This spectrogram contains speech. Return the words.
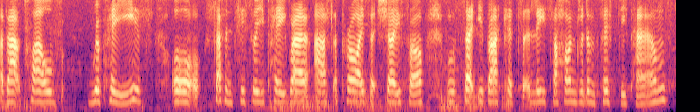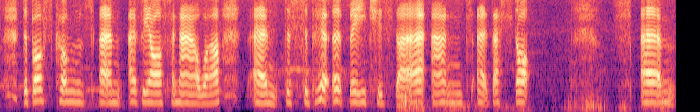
about 12 rupees or 73p whereas a private chauffeur will set you back at at least 150 pounds. The bus comes um, every half an hour and um, the Sabita beach is there and uh, they stop um,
